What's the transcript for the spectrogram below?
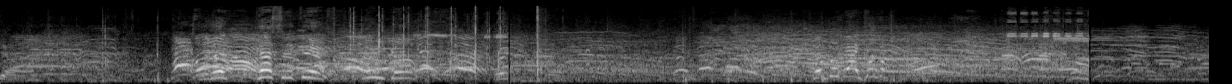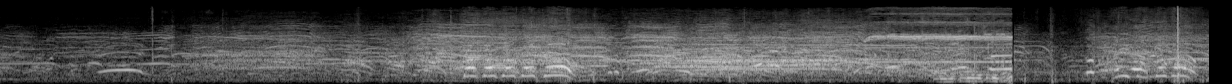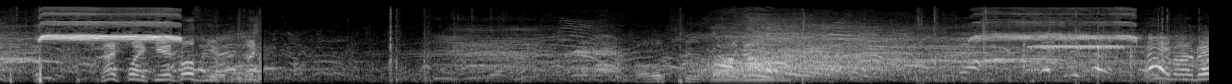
your job. Oh, no, pass it there. There you go. Go, go. Go, go. Go, go, go, go, go! Go, go, go! Nice play, kid, both of you. Nice. shoot. Oh, no. Come on, baby.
